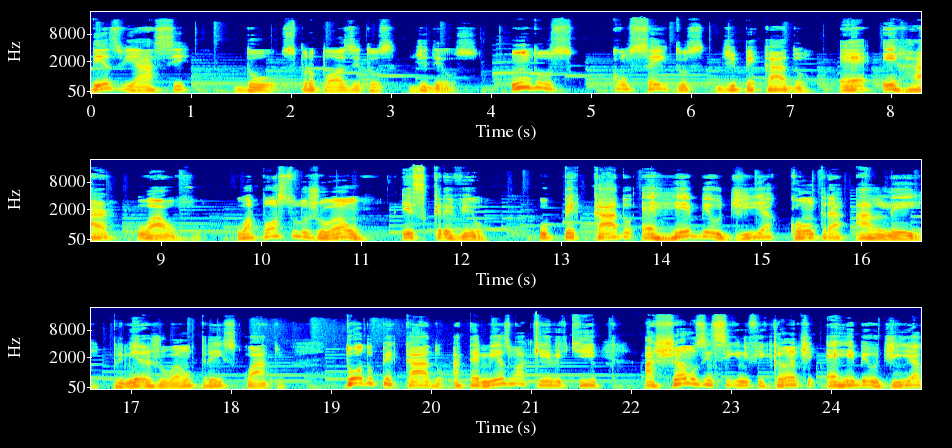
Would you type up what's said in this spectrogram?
desviasse dos propósitos de Deus. Um dos conceitos de pecado é errar o alvo. O apóstolo João escreveu: o pecado é rebeldia contra a lei. 1 João 3,4. Todo pecado, até mesmo aquele que achamos insignificante, é rebeldia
